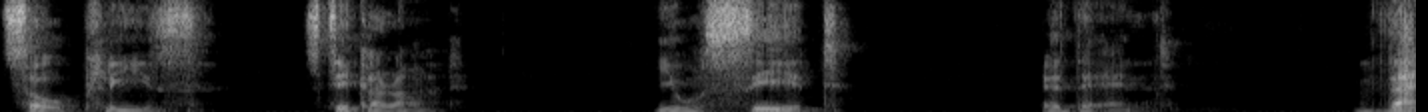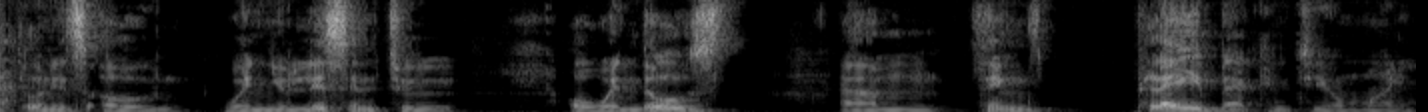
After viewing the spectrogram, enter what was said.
So please stick around. You will see it at the end. That on its own, when you listen to, or when those um, things play back into your mind,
